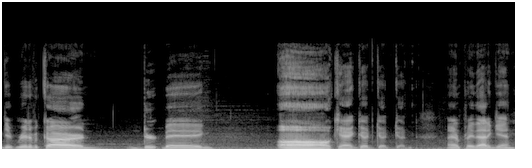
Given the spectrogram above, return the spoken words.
Get rid of a card. Dirtbag. Oh, okay, good, good, good. I'm gonna play that again.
